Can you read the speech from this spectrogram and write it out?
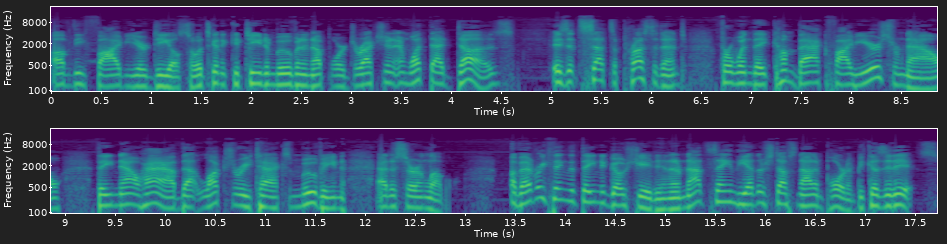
of the five-year deal. So it's going to continue to move in an upward direction. And what that does is it sets a precedent for when they come back five years from now, they now have that luxury tax moving at a certain level. Of everything that they negotiated, and I'm not saying the other stuff's not important because it is,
